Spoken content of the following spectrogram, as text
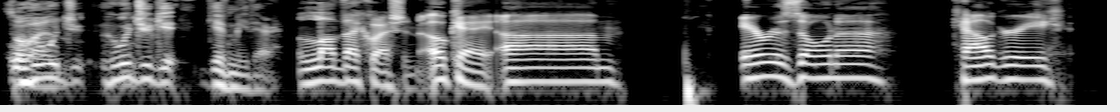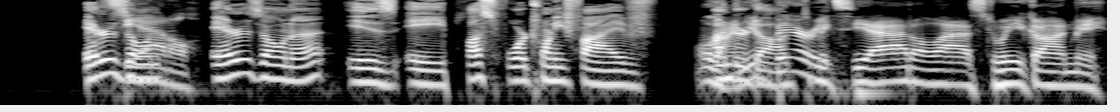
So Ooh, who would you who would you get, give me there? Love that question. Okay. Um, Arizona, Calgary. Arizona. Seattle. Arizona is a plus four twenty five Hold on, underdog. You to buried make- Seattle last week on me.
